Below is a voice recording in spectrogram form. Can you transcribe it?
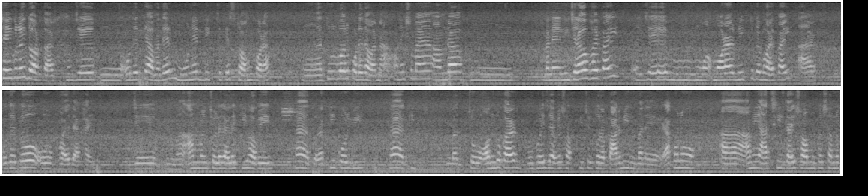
সেইগুলোই দরকার যে ওদেরকে আমাদের মনের দিক থেকে স্ট্রং করা দুর্বল করে দেওয়া না। অনেক সময় আমরা মানে নিজেরাও ভয় পাই যে মরার মৃত্যুকে ভয় পাই, আর ওদেরকেও ও ভয় দেখাই যে আমি চলে গেলে কি হবে? হ্যাঁ তোরা কি করবি? হ্যাঁ কি অন্ধকার হয়ে যাবে সব কিছু তোরা পারবি? মানে এখনও আমি আছি, তাই সব মুখের সামনে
